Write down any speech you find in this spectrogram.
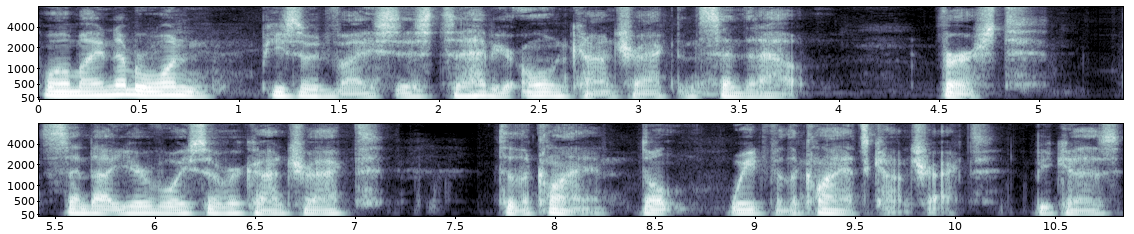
Well, my number one piece of advice is to have your own contract and send it out first. Send out your voiceover contract to the client. Don't wait for the client's contract because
